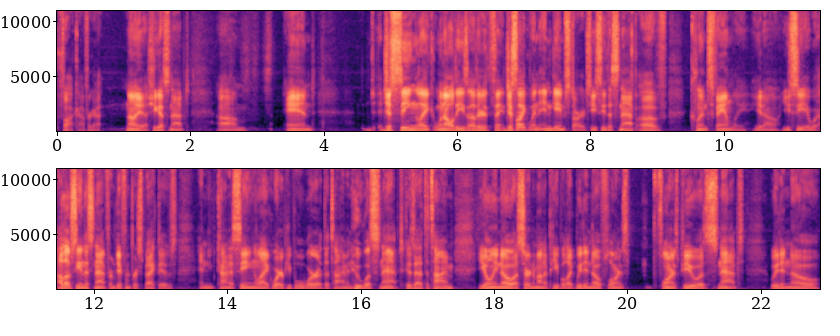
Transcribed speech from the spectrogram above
Fuck, I forgot. No, yeah, she got snapped. Um, and just seeing like when all these other things, just like when Endgame starts, you see the snap of Clint's family. You know, you see, I love seeing the snap from different perspectives and kind of seeing like where people were at the time and who was snapped. Because at the time, you only know a certain amount of people. Like we didn't know Florence Florence Pugh was snapped. We didn't know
